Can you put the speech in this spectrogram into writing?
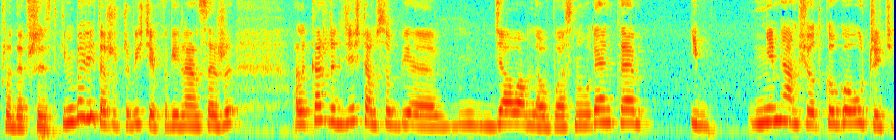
przede wszystkim. Byli też oczywiście freelancerzy, ale każdy gdzieś tam sobie działał na własną rękę i nie miałam się od kogo uczyć.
